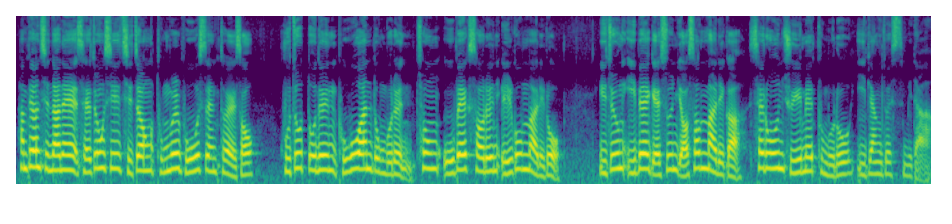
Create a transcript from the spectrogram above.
한편 지난해 세종시 지정 동물보호센터에서 구조 또는 보호한 동물은 총 537마리로 이 중 266마리가 새로운 주인의 품으로 입양됐습니다.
